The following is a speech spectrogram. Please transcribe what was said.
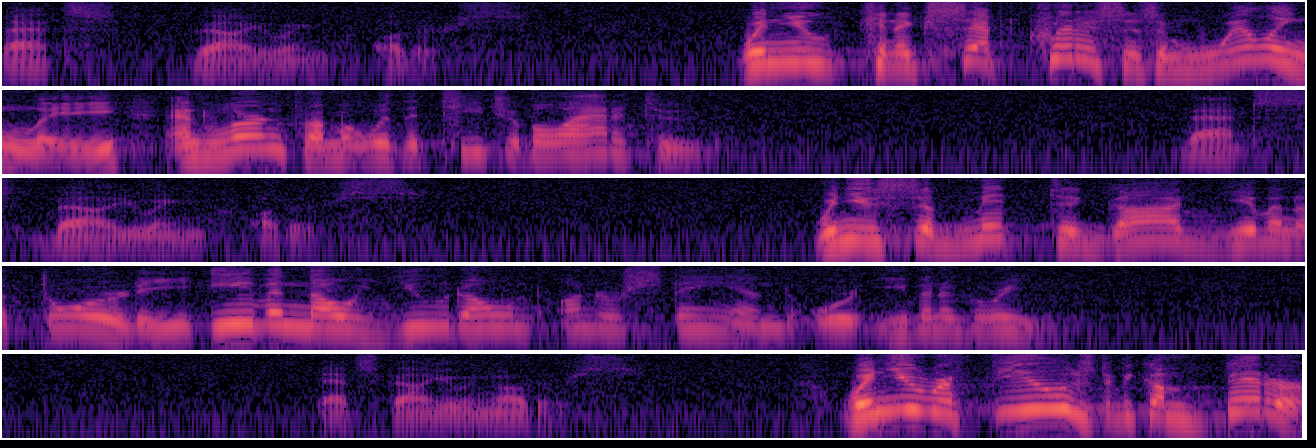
That's valuing others. When you can accept criticism willingly and learn from it with a teachable attitude. That's valuing when you submit to God-given authority, even though you don't understand or even agree, that's valuing others. When you refuse to become bitter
